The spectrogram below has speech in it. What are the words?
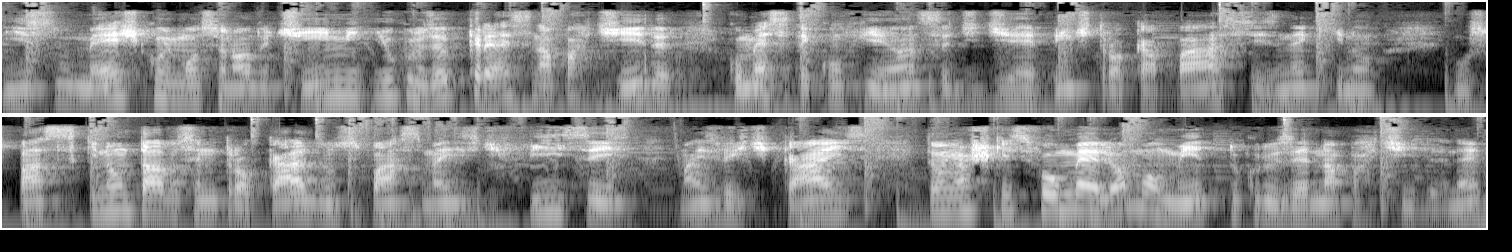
e isso mexe com o emocional do time, e o Cruzeiro cresce na partida, começa a ter confiança de de repente trocar passes, né? Que não os passes que não estavam sendo trocados, uns passes mais difíceis, mais verticais. Então eu acho que esse foi o melhor momento do Cruzeiro na partida, né?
